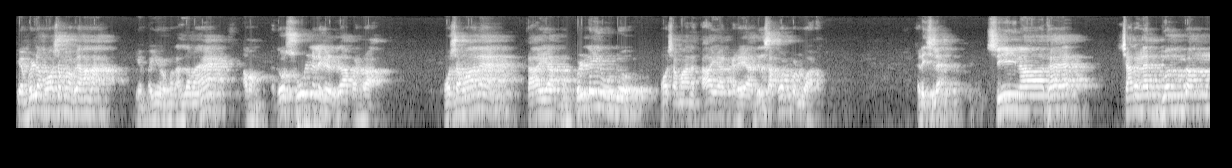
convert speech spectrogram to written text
என் பிள்ளை மோசமாக என் பையன் ரொம்ப நல்லவன். அவன் ஏதோ சூழ்நிலைகள் இதாக பண்றான். மோசமான தாயார் பிள்ளையும் உண்டு. மோசமான தாயார் கிடையாதுன்னு சப்போர்ட் பண்ணுவாங்க கடைசியில் ஸ்ரீநாத சரணத்வந்தம்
